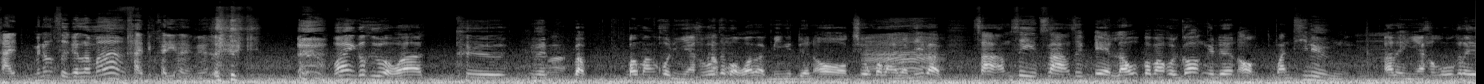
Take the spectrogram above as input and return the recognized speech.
ขายไม่ต้องซื้อกันละมั้งขายดิบขายดีขนาดนี้ ไม่ก็คือแบบว่าคือเงินว่าแบบบางบางคนอย่างเงี้ยเขาครัก็บจะบอกว่าแบบมีเงินเดือนออกช่วงประมาณอ่าวันที่แบบสามสิบสามสิบเอ็ดแล้วบางคนก็เงินเดือนออกวันที่หนึ่งอืมอะไรอย่างเงี้ยเขาก็เลย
